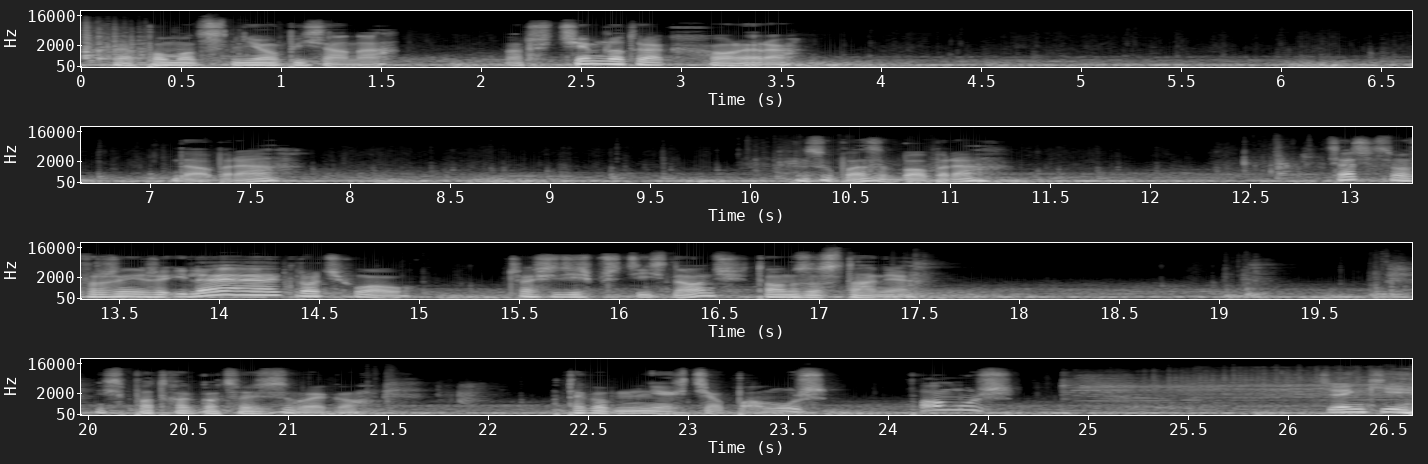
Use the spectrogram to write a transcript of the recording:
Twoja pomoc nieopisana. Znaczy ciemno to jak cholera. Dobra. Zupa z bobra. Cały czas mam wrażenie, że ilekroć wow, trzeba się gdzieś przycisnąć, to on zostanie. I spotka go coś złego. Tego bym nie chciał. Pomóż! Pomóż! Dzięki.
